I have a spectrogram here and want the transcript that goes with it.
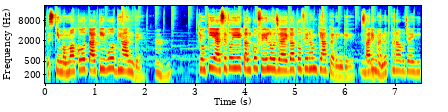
इसकी मम्मा को ताकि वो ध्यान दें। क्योंकि ऐसे तो ये कल को फेल हो जाएगा तो फिर हम क्या करेंगे? सारी मेहनत ख़राब हो जाएगी।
